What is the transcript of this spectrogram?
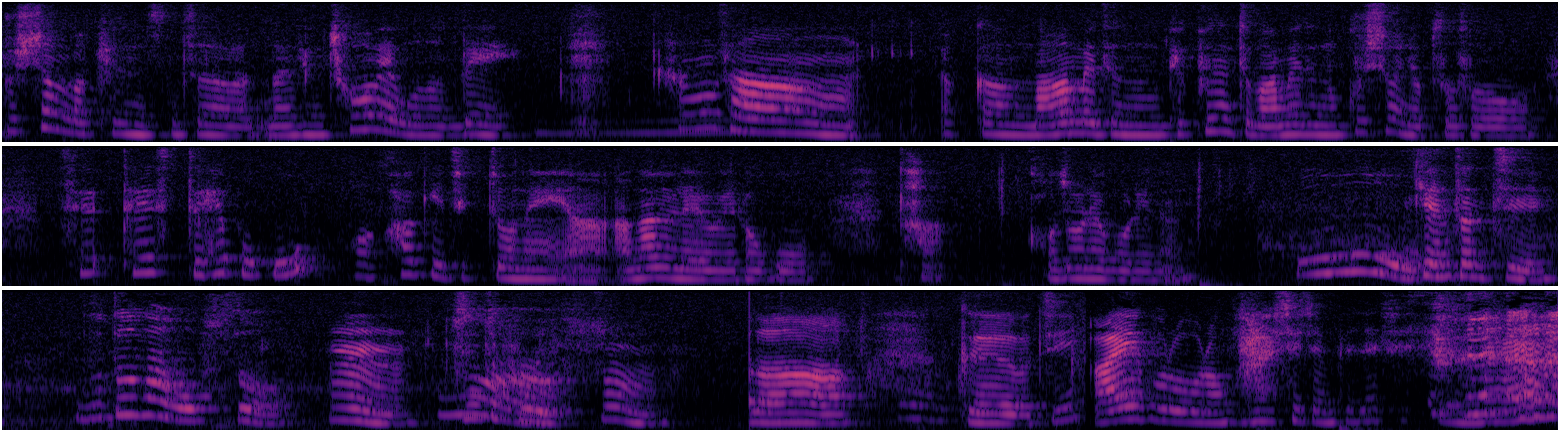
쿠션 마켓은 진짜 난생 처음 해보는데 항상 약간 마음에 드는 100% 마음에 드는 쿠션이 없어서 세- 테스트 해보고 막 하기 직전에 아, 안 할래요 이러고 다 거절해버리는 오 괜찮지? 묻어남 없어. 응 진짜 우와. 별로 없어 나 그 뭐지? 아이브로우랑 브러쉬 좀 빌려줄 수 있나요?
